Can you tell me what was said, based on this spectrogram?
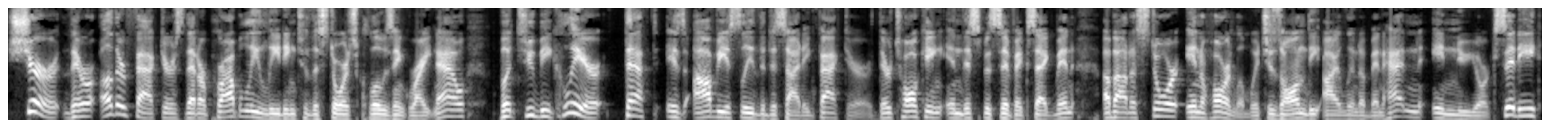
Sure, there are other factors that are probably leading to the stores closing right now, but to be clear, theft is obviously the deciding factor. They're talking in this specific segment about a store in Harlem, which is on the island of Manhattan in New York City.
